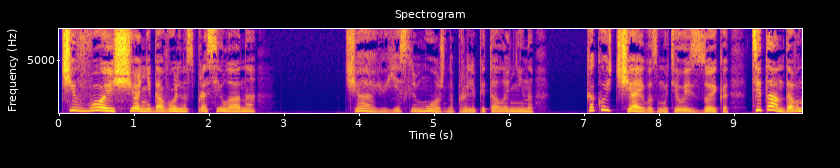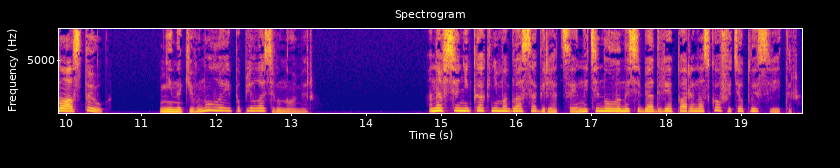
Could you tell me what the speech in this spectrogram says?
«Чего еще?» — недовольно спросила она. «Чаю, если можно», — пролепетала Нина. «Какой чай?» — возмутилась Зойка. «Титан давно остыл». Нина кивнула и поплелась в номер. Она все никак не могла согреться и натянула на себя две пары носков и теплый свитер.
